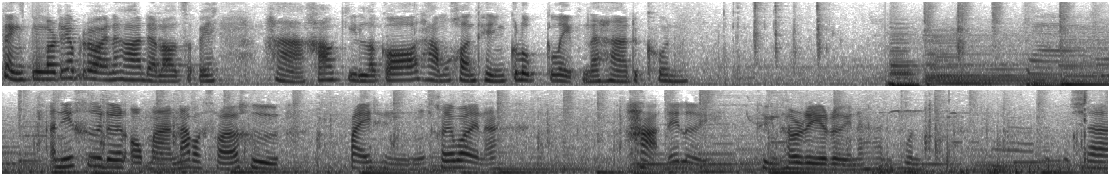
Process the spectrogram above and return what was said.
แต่งตัวเรียบร้อยนะคะ เดี๋ยวเราจะไปหาข้าวกินแล้วก็ทำคอนเทนต์กรุบกริบนะคะทุกคน อันนี้คือเดินออกมาหน้าปากซอยก็คือไปถึงเขาเรียกว่าอะไรนะ หาดได้เลย ถึงทะเลเลยนะคะทุกคน ใช่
